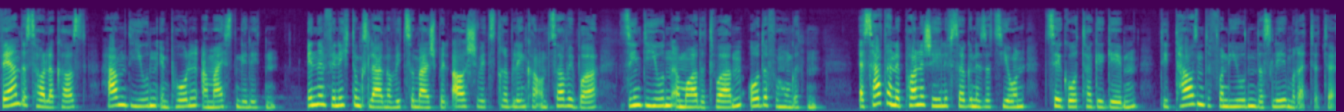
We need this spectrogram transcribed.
Während des Holocaust haben die Juden in Polen am meisten gelitten. In den Vernichtungslagern wie zum Beispiel Auschwitz, Treblinka und Sobibor sind die Juden ermordet worden oder verhungerten. Es hat eine polnische Hilfsorganisation Zegota gegeben, die Tausende von Juden das Leben rettete.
